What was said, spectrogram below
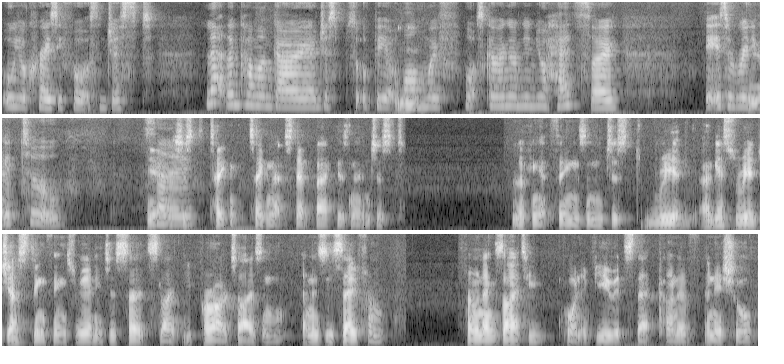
all your crazy thoughts, and just let them come and go and just sort of be at mm. one with what's going on in your head. So it is a really Yeah. good tool. yeah so, it's just taking taking that step back isn't it and just looking at things and just re i guess readjusting things really just so it's like you prioritize and and as you say from from an anxiety point of view it's that kind of initial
